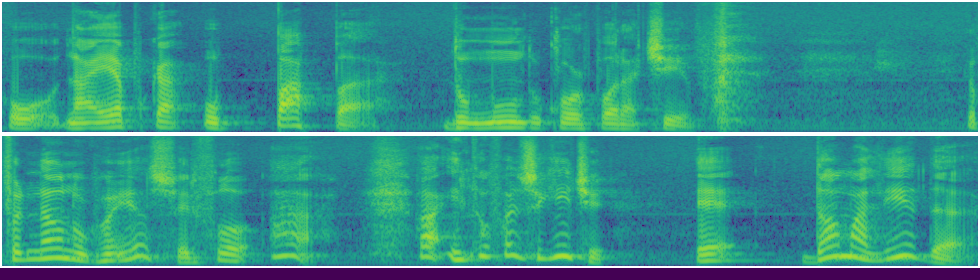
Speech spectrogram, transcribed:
Ou, na época, o Papa do mundo corporativo. Eu falei, não, não conheço. Ele falou, ah, ah então faz o seguinte, é, dá uma lida,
